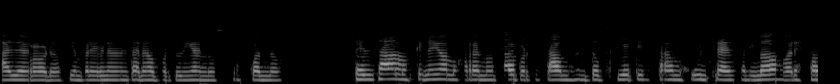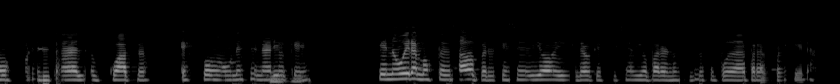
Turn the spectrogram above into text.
al error o siempre hay una ventana de oportunidad. Nosotros cuando pensábamos que no íbamos a remontar porque estábamos en top 7 y estábamos ultra desanimados, ahora estamos por entrar al top 4. Es como un escenario que, que no hubiéramos pensado, pero que se dio y creo que si se dio para nosotros se puede dar para cualquiera.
